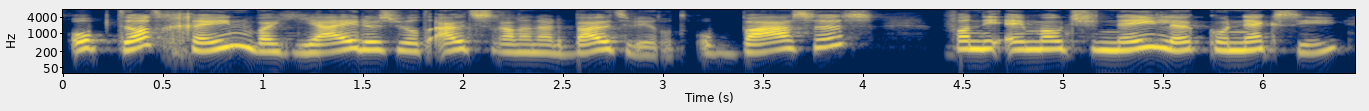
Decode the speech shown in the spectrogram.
Op datgene wat jij dus wilt uitstralen naar de buitenwereld. Op basis van die emotionele connectie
